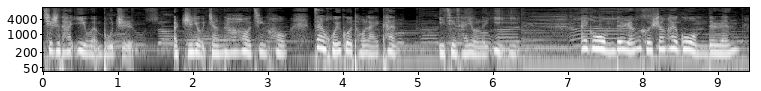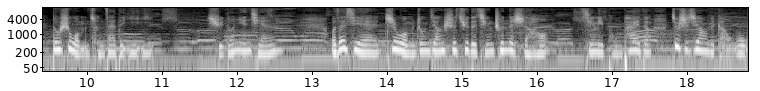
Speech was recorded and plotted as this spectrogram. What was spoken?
其实它一文不值；而只有将它耗尽后，再回过头来看，一切才有了意义。爱过我们的人和伤害过我们的人，都是我们存在的意义。许多年前，我在写《致我们终将失去的青春》的时候，心里澎湃的就是这样的感悟。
